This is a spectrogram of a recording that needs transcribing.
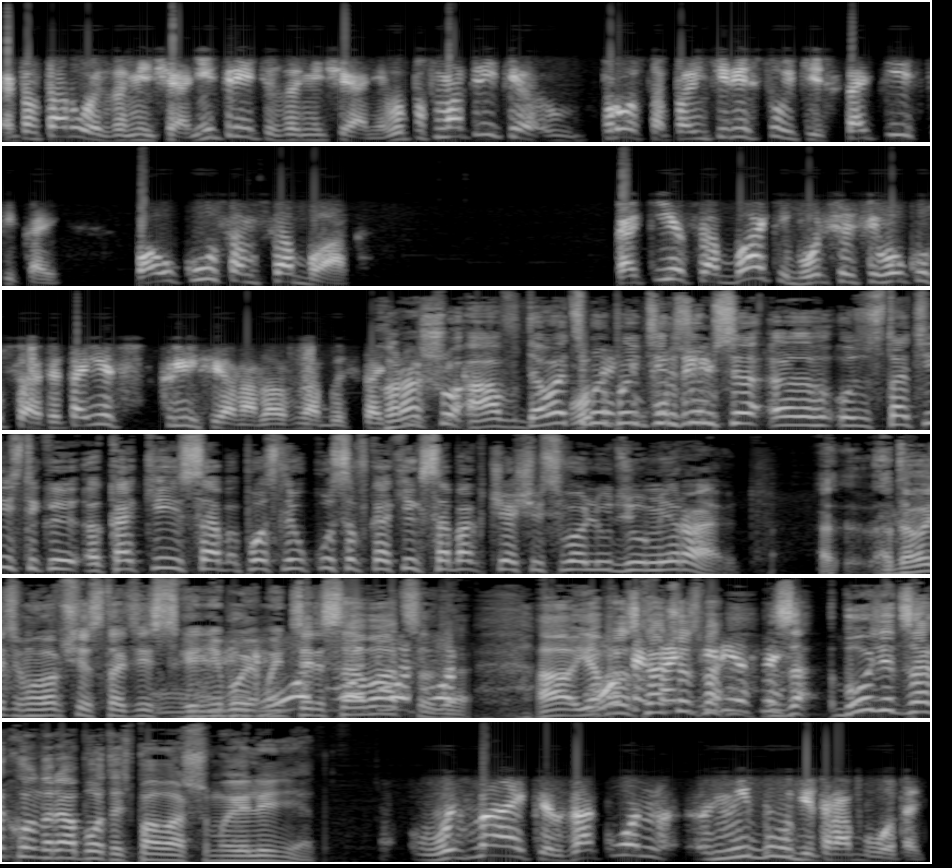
Это второе замечание. И третье замечание. Вы посмотрите, просто поинтересуйтесь статистикой по укусам собак. Какие собаки больше всего кусают? Это есть в клифе она должна быть статистика. Хорошо, а давайте Вот мы поинтересуемся э, статистикой, какие соб- после укусов каких собак чаще всего люди умирают. А а давайте мы вообще статистикой не будем Вот, интересоваться. вот, вот, да. А я Вот просто хочу спросить, интересный- за- будет закон работать, по-вашему, или нет? Вы знаете, закон не будет работать.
